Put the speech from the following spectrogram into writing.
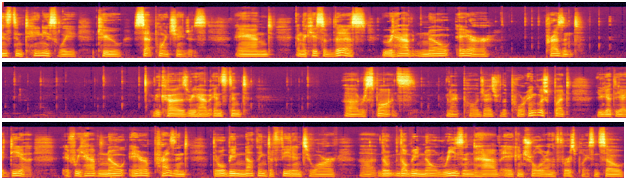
instantaneously to set point changes. And in the case of this, we would have no error present because we have instant uh, response. And I apologize for the poor English, but you get the idea. If we have no error present, there will be nothing to feed into our, uh, there, there'll be no reason to have a controller in the first place. And so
